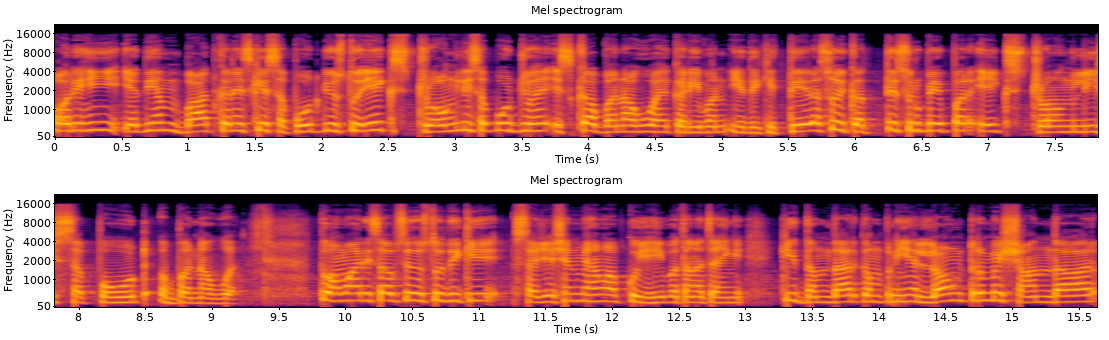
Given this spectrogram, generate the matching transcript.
और यहीं यदि हम बात करें इसके सपोर्ट की तो एक स्ट्रांगली सपोर्ट जो है, इसका बना हुआ है करीबन, ये देखिए, तेरह सौ इकतीस रुपये पर एक स्ट्रांगली सपोर्ट बना हुआ है। तो हमारे हिसाब से दोस्तों देखिए सजेशन में हम आपको यही बताना चाहेंगे कि दमदार कंपनी है लॉन्ग टर्म में शानदार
